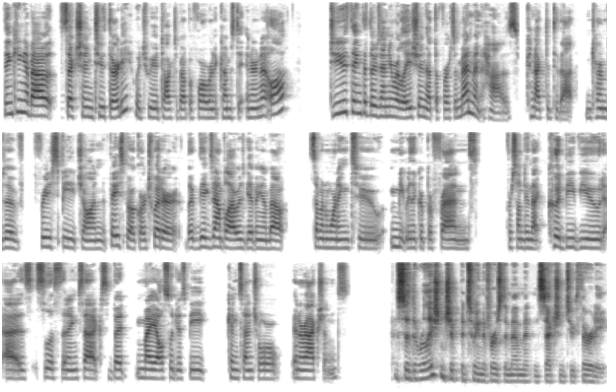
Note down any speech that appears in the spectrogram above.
thinking about Section 230, which we had talked about before when it comes to internet law, do you think that there's any relation that the First Amendment has connected to that in terms of free speech on Facebook or Twitter? Like the example I was giving about someone wanting to meet with a group of friends for something that could be viewed as soliciting sex, but might also just be consensual interactions. So the relationship between the First Amendment and Section 230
